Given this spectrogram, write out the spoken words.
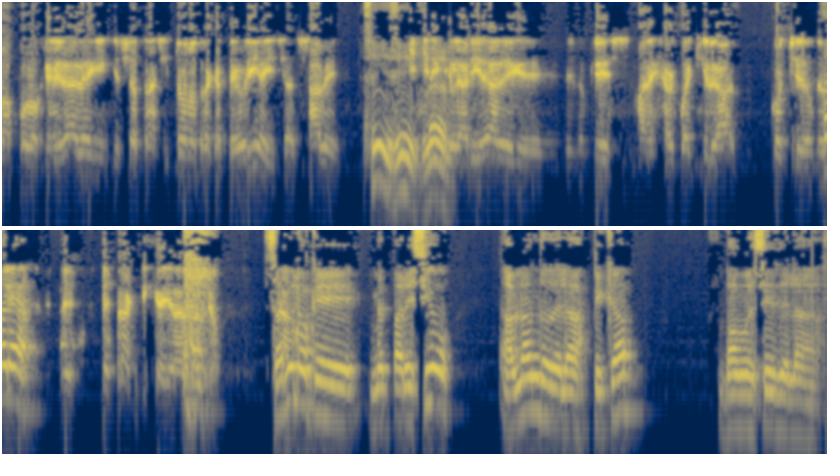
Va por lo general alguien que ya transitó en otra categoría y ya sabe, sí, sí, y tiene claridad de, lo que es manejar cualquier coche donde Ahora, es práctica y adaptación. ¿Sabe lo que me pareció, hablando de las pick-up, vamos a decir, de las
